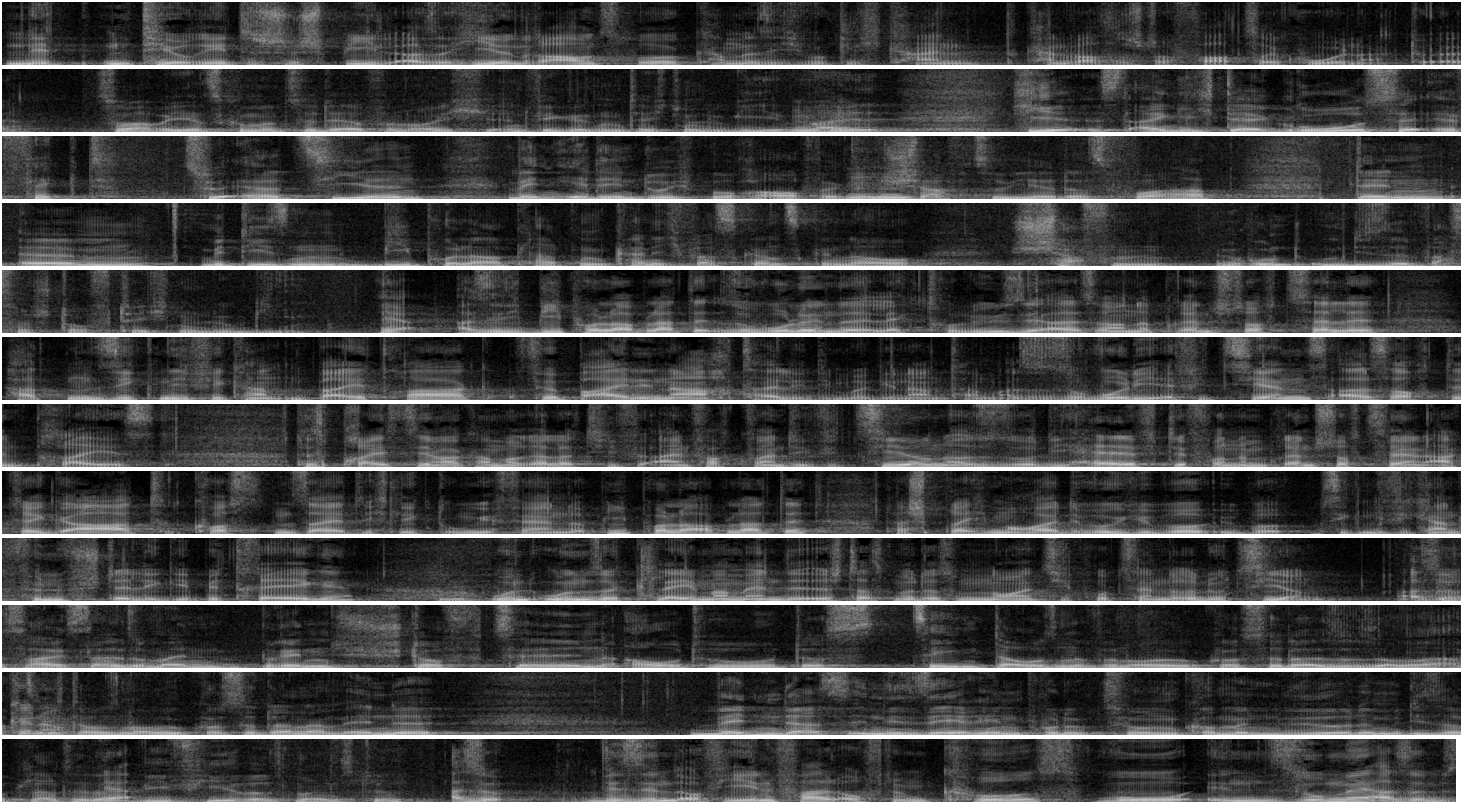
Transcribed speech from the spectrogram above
ein theoretisches Spiel. Also hier in Ravensburg kann man sich wirklich kein, kein Wasserstofffahrzeug holen aktuell. So, aber jetzt kommen wir zu der von euch entwickelten Technologie, mhm. weil hier ist eigentlich der große Effekt zu erzielen, wenn ihr den Durchbruch auch wirklich mhm. schafft, so wie ihr das vorhabt. Denn ähm, mit diesen Bipolarplatten kann ich was ganz genau schaffen rund um diese Wasserstofftechnologie. Ja, also die Bipolarplatte sowohl in der Elektrolyse als auch in der Brennstoffzelle hat einen signifikanten Beitrag für beide Nachteile, die wir genannt haben. Also sowohl die Effizienz als auch den Preis. Das Preisthema kann man relativ einfach quantifizieren. Also so die Hälfte von einem Brennstoffzellenaggregat kostenseitig ich liegt ungefähr in der Bipolarplatte. Da sprechen wir heute wirklich über, über signifikant fünfstellige Beträge. Mhm. Und unser Claim am Ende ist, dass wir das um 90 Prozent reduzieren. Also das heißt also, mein Brennstoffzellenauto, das Zehntausende von Euro kostet, also sagen wir 80.000 genau. Euro kostet dann am Ende wenn das in die Serienproduktion kommen würde mit dieser Platte, dann ja. wie viel? Was meinst du? Also wir sind auf jeden Fall auf einem Kurs, wo in Summe, also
